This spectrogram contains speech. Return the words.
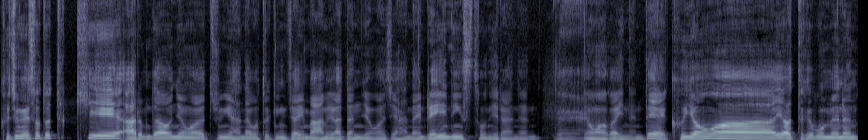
그 중에서도 특히 아름다운 영화 중에 하나고 또 굉장히 마음에 와닿는 영화 중에 하나인 레이닝 스톤이라는 네. 영화가 있는데 그 영화에 어떻게 보면은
